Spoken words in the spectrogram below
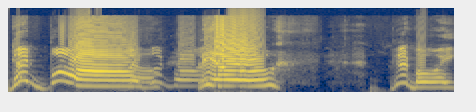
Good boy. Good boy. Leo. Good boy.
